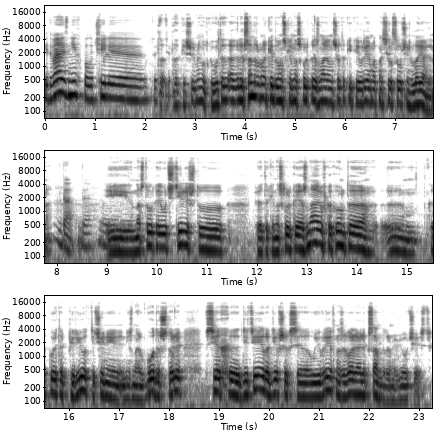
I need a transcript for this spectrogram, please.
и два из них получили... то есть, Так, еще минутку. Вот э, Александр Македонский, насколько я знаю, он все-таки к евреям относился очень лояльно. Да, да. э, И настолько его чтили, что, опять-таки, насколько я знаю, в каком-то эм, какой-то период, в течение, не знаю, года, что ли, всех э, детей, родившихся у евреев, называли Александрами в его честь.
